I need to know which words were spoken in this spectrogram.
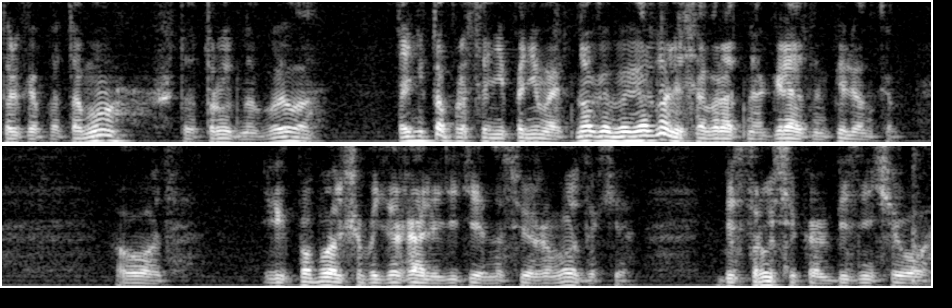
Только потому, что трудно было. Да никто просто не понимает. Много бы вернулись обратно к грязным пеленкам. Вот. И побольше бы держали детей на свежем воздухе, без трусиков, без ничего.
